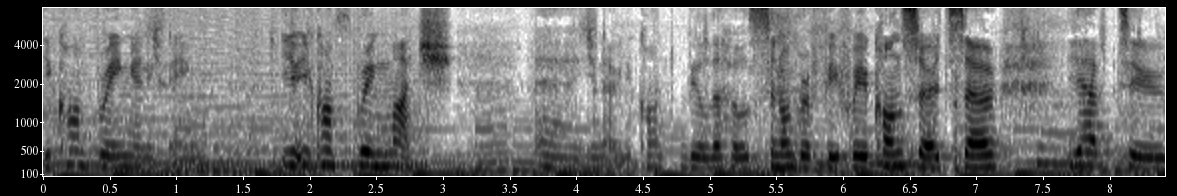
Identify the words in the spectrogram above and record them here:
you can't bring anything, you, you can't bring much. You know, you can't build a whole scenography for your concert, so you have to.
